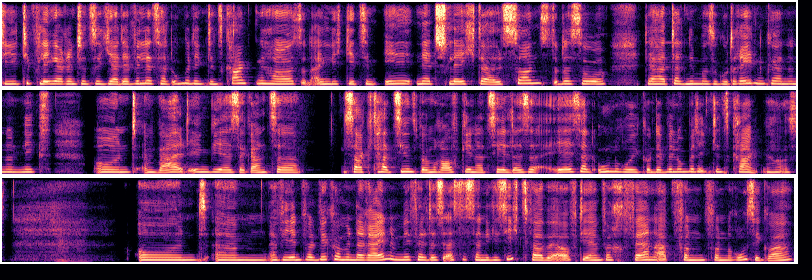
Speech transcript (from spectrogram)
die, die Pflegerin schon so, ja, der will jetzt halt unbedingt ins Krankenhaus und eigentlich geht's ihm eh nicht schlechter als sonst oder so. Der hat halt nicht mehr so gut reden können und nix. Und ähm, war halt irgendwie als er ganzer, sagt, hat sie uns beim Raufgehen erzählt, also er ist halt unruhig und er will unbedingt ins Krankenhaus. Mhm. Und ähm, auf jeden Fall, wir kommen da rein und mir fällt als erstes seine Gesichtsfarbe auf, die einfach fernab von, von rosig war.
